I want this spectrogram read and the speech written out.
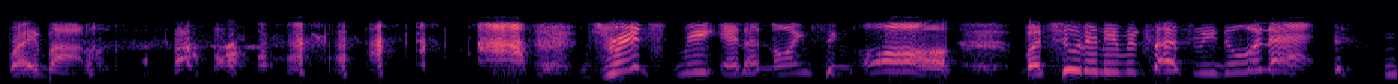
spray bottle. Drenched me in anointing oil, but you didn't even touch me doing that.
